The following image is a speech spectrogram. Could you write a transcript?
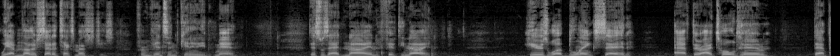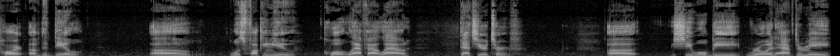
We have another set of text messages from Vincent Kennedy McMahon. This was at 9:59. Here's what Blank said after I told him that part of the deal uh, was fucking you. Quote, laugh out loud. That's your turf. Uh, she will be ruined after me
